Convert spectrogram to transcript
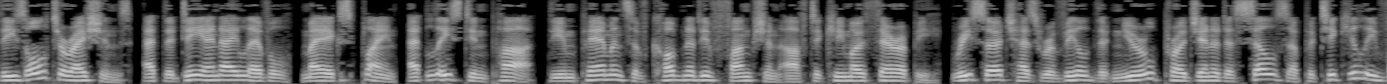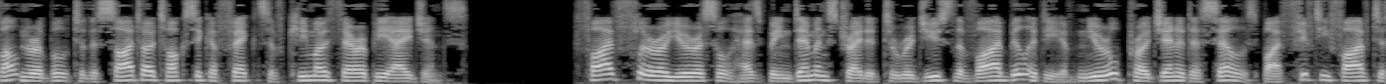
These alterations, at the DNA level, may explain, at least in part, the impairments of cognitive function after chemotherapy. Research has revealed that neural progenitor cells are particularly vulnerable to the cytotoxic effects of chemotherapy agents. 5-fluorouracil has been demonstrated to reduce the viability of neural progenitor cells by 55 to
